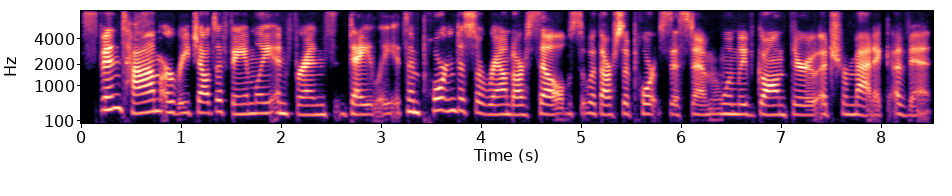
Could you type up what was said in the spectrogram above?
Spend time or reach out to family and friends daily. It's important to surround ourselves with our support system when we've gone through a traumatic event.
